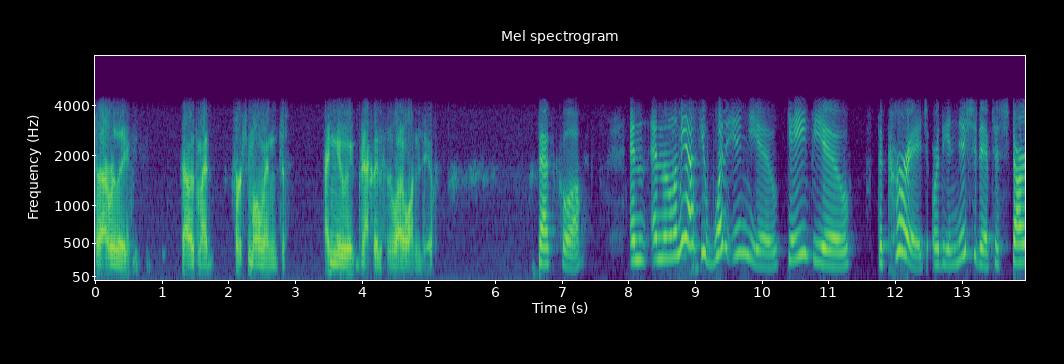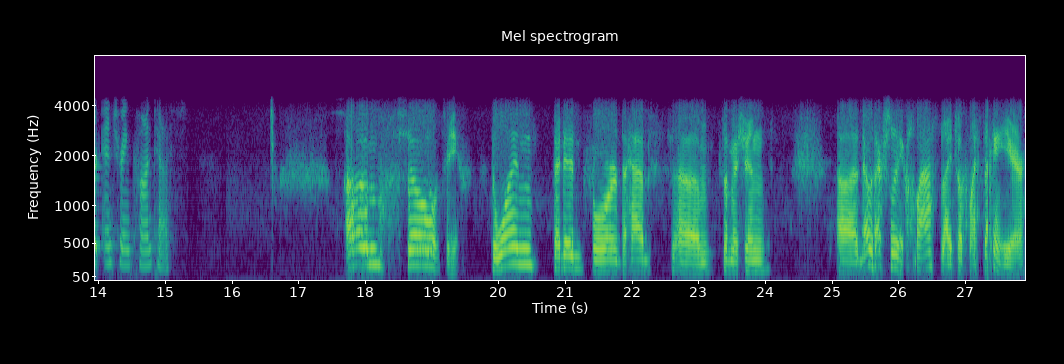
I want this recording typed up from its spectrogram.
so that really, that was my first moment. Just I knew exactly this is what I wanted to do. That's cool. And and then let me ask you, what in you gave you the courage or the initiative to start entering contests? Um, so let's see. The one I did for the HABS um, submission, uh, that was actually a class that I took my second year,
